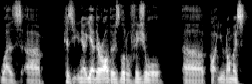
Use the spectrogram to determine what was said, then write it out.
was because you know, yeah, there are all those little visual. Uh, you would almost uh,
